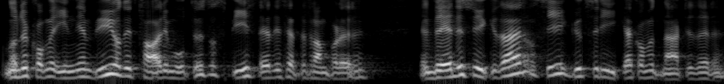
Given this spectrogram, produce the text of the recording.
Og når du kommer inn i en by, og de tar imot dere, så spis det de setter fram for dere. Helbred de syke der, og si Guds rike er kommet nær til dere.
